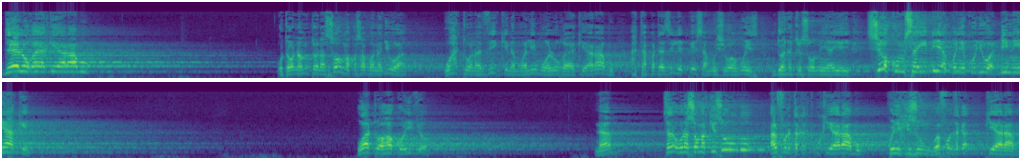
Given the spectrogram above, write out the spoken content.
Je lugha ya Kiarabu? Utaona mtu anasoma kwa sababu anajua watu wanadhiki na mwalimu wa lugha ya Kiarabu atapata zile pesa mwisho wa mwezi ndio anachosomea yeye. Sio kumsaidia kwenye kujua dini yake. Watu hawako hivyo. Na sasa unasoma kizungu alafu unataka kiarabu kwenye kizungu alafu unataka kiarabu.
